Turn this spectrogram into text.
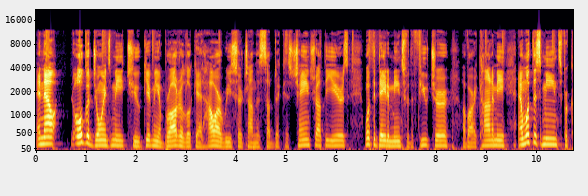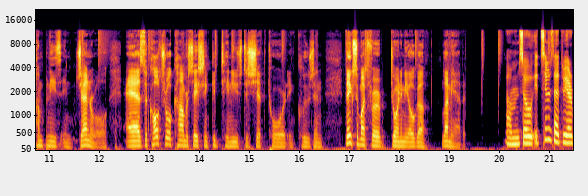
And now Olga joins me to give me a broader look at how our research on this subject has changed throughout the years, what the data means for the future of our economy, and what this means for companies in general as the cultural conversation continues to shift toward inclusion. Thanks so much for joining me, Olga. Let me have it. Um, so it seems that we are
